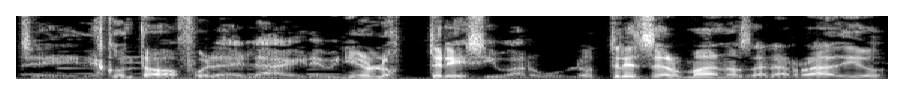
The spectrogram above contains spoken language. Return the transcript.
Sí, les contaba fuera del aire, vinieron los tres Ibarbú, los tres hermanos a la radio,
